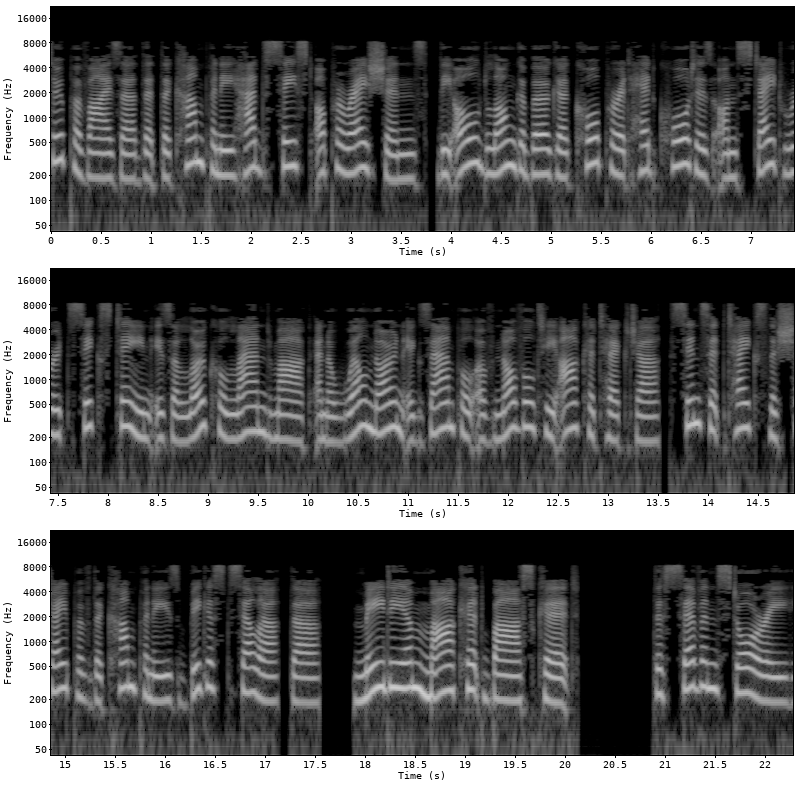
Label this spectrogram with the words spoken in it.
supervisor that the company had ceased operations. The old Longaberger corporate headquarters on State Route 16 is a local landmark and a well known example of novelty architecture, since it takes the shape of the company's biggest seller, the medium market basket. The seven-story,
